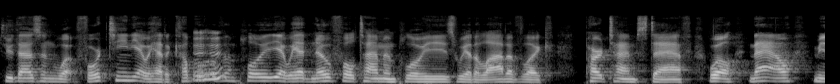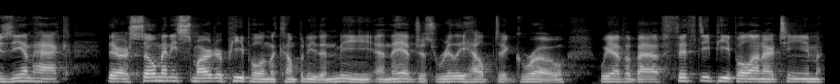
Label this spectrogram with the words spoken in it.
2000 what 14 yeah we had a couple mm-hmm. of employees yeah we had no full-time employees we had a lot of like part-time staff well now museum hack there are so many smarter people in the company than me, and they have just really helped it grow. We have about 50 people on our team.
